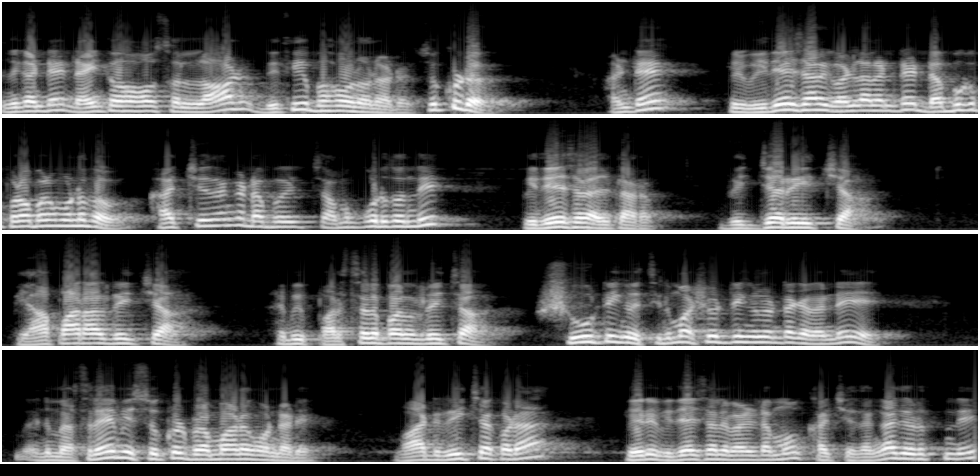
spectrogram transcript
ఎందుకంటే నైన్త్ హౌస్ లార్డ్ ద్వితీయ భావంలో ఉన్నాడు. శుక్రుడు. అంటే మీరు విదేశాలకు వెళ్ళాలంటే డబ్బుకు ప్రాబ్లం ఉండదు. ఖచ్చితంగా డబ్బు సమకూరుతుంది. విదేశాలు వెళ్తారు. విద్య రీత్యా వ్యాపారాల రీత్యా మీ పర్సనల్ పనుల రీత్యా షూటింగ్లు సినిమా షూటింగ్లు ఉంటాయి కదండి. అసలే మీ శుక్రుడు బ్రహ్మాండంగా ఉన్నాడు. వాటి రీత్యా కూడా మీరు విదేశాలు వెళ్ళడము ఖచ్చితంగా జరుగుతుంది.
